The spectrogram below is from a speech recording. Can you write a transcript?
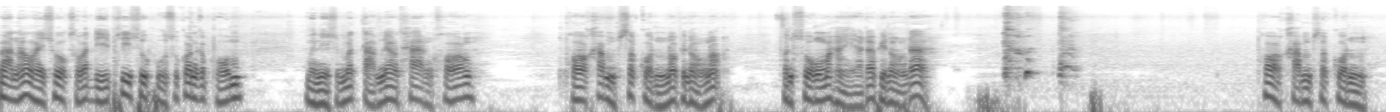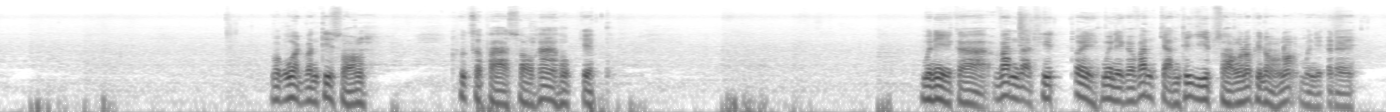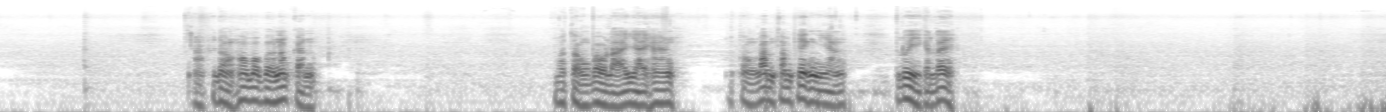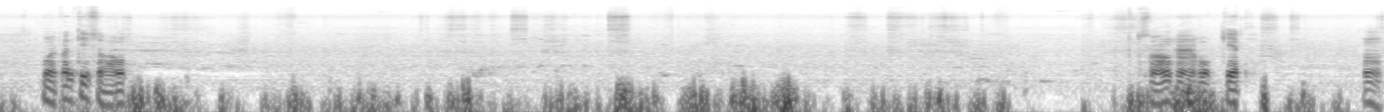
บ้านเฮาให้โชคสวัสดีพี่สุผู้สุก้อนกับผมมื้อนี้สิมาตามแนวทางของพอค่ำสกลเนาะพี่น้องเนาะเพิ่นส่งมาให้แล้วเด้พี่น้องเด้พ่อคำสกลวงวดวันที่สองพฤษภาสองห้าหกเจ็ดมื่อนี้ก็วันอาทิตย์เอ้ยมื่อนี้ก็วันจันทร์ที่ยี่สิบสองเนาะพี่น้องเนาะมื่อนี้ก็ได้อะ พี่น้องเข้ามาเบิ่งน้ำกันมาต้องเบาหลายใหญ่ห้างบ่ต้องล่ำทำเพลงอย่างลุยกันเลยหมวดวันที่สองสองห้าหกเจ็ดอืม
